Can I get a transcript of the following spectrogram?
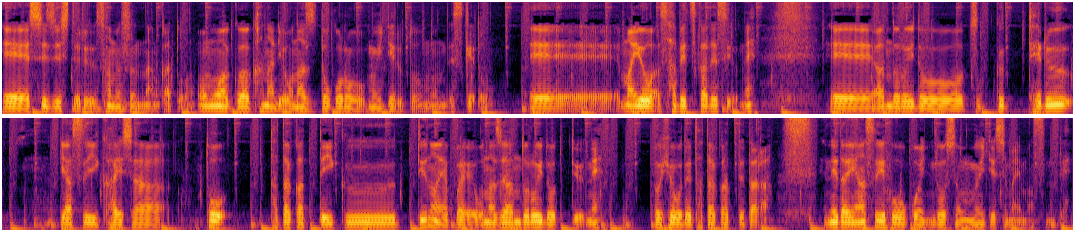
えー、支持してるサムスンなんかと思惑はかなり同じところを向いてると思うんですけど、えまあ、要は差別化ですよね。えー、Android を作ってる安い会社と戦っていくっていうのはやっぱり同じ Android っていうね、土俵で戦ってたら、値段安い方向にどうしても向いてしまいますんで、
